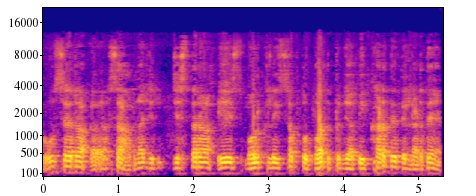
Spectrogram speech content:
ਉਹ ਸਿਰ ਹਿਸਾਬ ਨਾਲ ਜਿਸ ਤਰ੍ਹਾਂ ਇਸ ਮੁਲਕ ਲਈ ਸਭ ਤੋਂ ਵੱਧ ਪੰਜਾਬੀ ਖੜਦੇ ਤੇ ਲੜਦੇ ਆ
